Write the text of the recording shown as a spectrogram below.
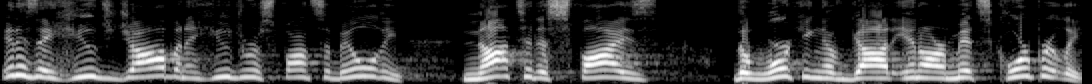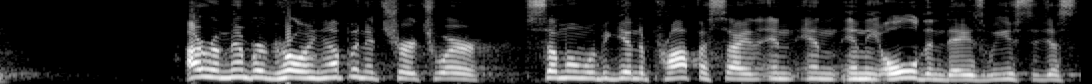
It is a huge job and a huge responsibility not to despise the working of God in our midst corporately. I remember growing up in a church where someone would begin to prophesy. In, in, in the olden days, we used to just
